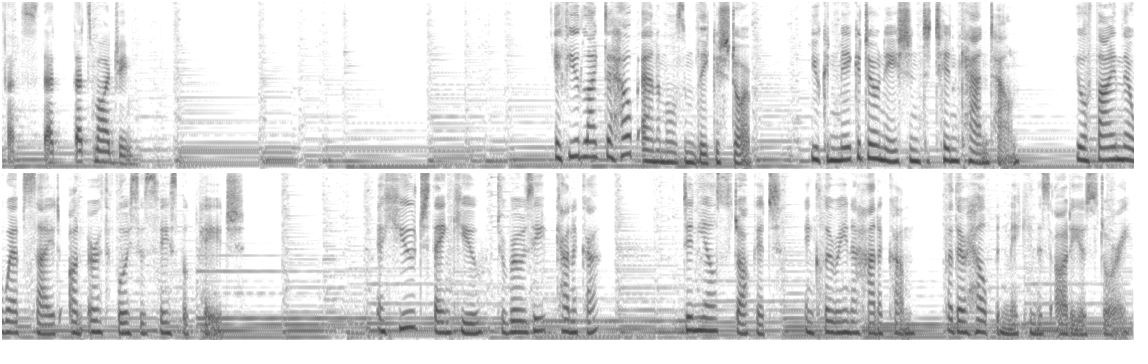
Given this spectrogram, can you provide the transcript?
That's that that's my dream. If you'd like to help animals in Blikkiesdorp, you can make a donation to Tin Can Town. You'll find their website on Earth Voices Facebook page. A huge thank you to Rosie Kunneke, Danielle Stockett, and Clarina Hanekom for their help in making this audio story.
